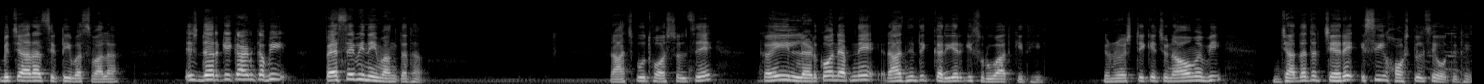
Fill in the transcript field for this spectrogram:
बेचारा सिटी बस वाला इस डर के कारण कभी पैसे भी नहीं माँगता था। राजपूत हॉस्टल से कई लड़कों ने अपने राजनीतिक करियर की शुरुआत की थी। यूनिवर्सिटी के चुनावों में भी ज़्यादातर चेहरे इसी हॉस्टल से होते थे।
